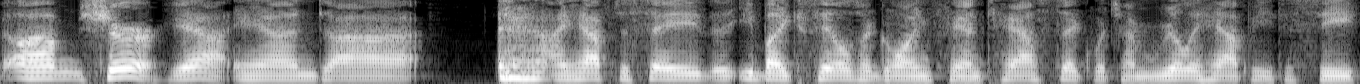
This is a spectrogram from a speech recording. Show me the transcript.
Um, sure, yeah, and uh, I have to say the e-bike sales are going fantastic, which I'm really happy to see.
